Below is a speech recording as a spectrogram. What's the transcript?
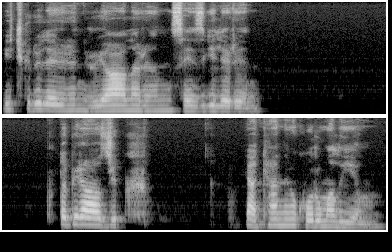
İçgüdülerin, rüyaların, sezgilerin. Burada birazcık ya kendimi korumalıyım,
